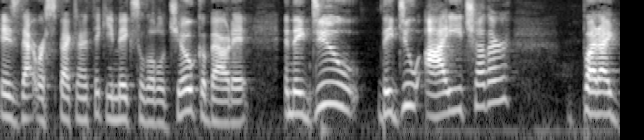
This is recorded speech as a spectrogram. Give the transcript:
is that respect. And I think he makes a little joke about it and they do they do eye each other, but I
